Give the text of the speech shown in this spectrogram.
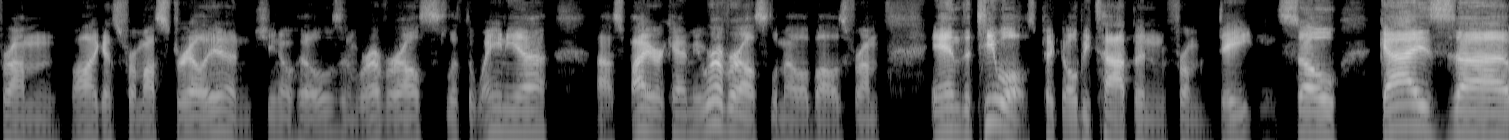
from, well, I guess from Australia and Chino Hills and wherever else, Lithuania, uh, Spire Academy, wherever else LaMelo Ball is from. And the T Wolves picked Obi Toppin from Dayton. So, guys, uh,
